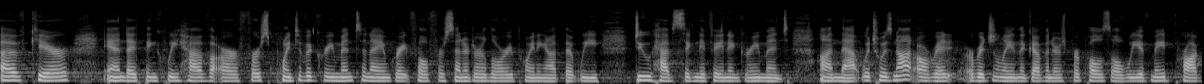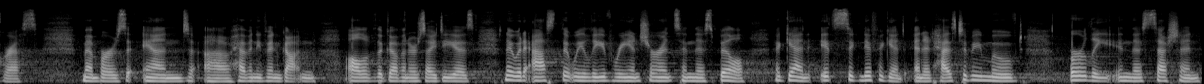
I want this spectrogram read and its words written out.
of care, and I think we have our first point of agreement, and I am grateful for Senator Lourey pointing out that we do have significant agreement on that, which was not already originally in the governor's proposal. We have made progress, members, and uh, haven't even gotten all of the governor's ideas. And I would ask that we leave reinsurance in this bill. Again, it's significant, and it has to be moved early in this session.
